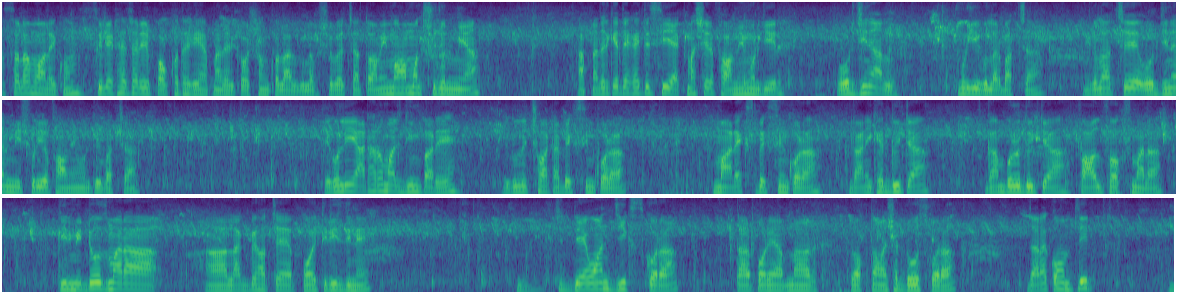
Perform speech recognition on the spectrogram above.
আসসালামু আলাইকুম। সিলেট হ্যাচারির পক্ষ থেকে আপনাদেরকে অসংখ্য লাল গোলাপ শুভেচ্ছা। তো আমি মোহাম্মদ সুজন মিয়া। আপনাদেরকে দেখাইতেছি এক মাসের ফার্মি মুরগির অরিজিনাল মুরগিগুলার বাচ্চা। এগুলো হচ্ছে অরিজিনাল মিশরীয় ফার্মি মুরগির বাচ্চা। এগুলি আঠারো মাস ডিম পারে এগুলি ছটা ভ্যাকসিন করা। মারেক্স ভ্যাকসিন করা। রানীক্ষেত দুইটা, গাম্বুরু দুইটা, ফাউল ফক্স মারা। কৃমি ডোজ মারা লাগবে হচ্ছে পঁয়ত্রিশ দিনে। ডে ওয়ান জিক্স করা, তারপরে আপনার রক্ত আমাশার ডোজ করা। যারা কমপ্লিট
